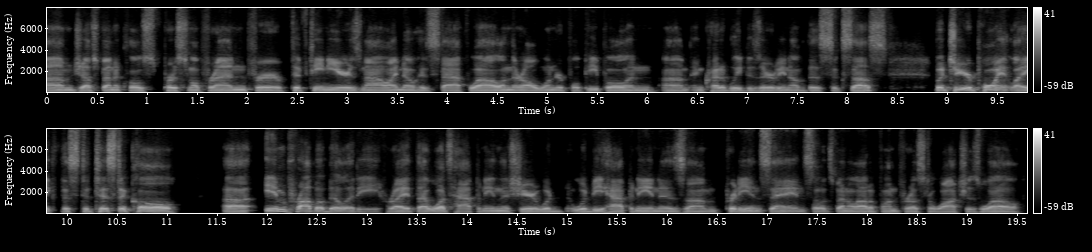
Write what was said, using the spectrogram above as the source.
Um, Jeff's been a close personal friend for 15 years now. I know his staff well, and they're all wonderful people and um, incredibly deserving of this success. But to your point, like the statistical uh, improbability, right? That what's happening this year would would be happening is um, pretty insane. So it's been a lot of fun for us to watch as well.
